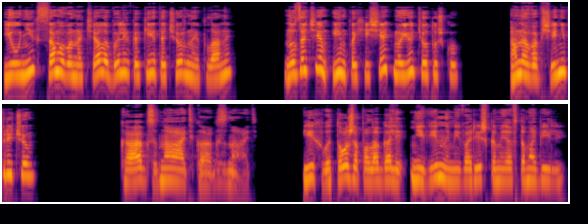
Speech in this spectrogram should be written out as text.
И у них с самого начала были какие-то черные планы? Но зачем им похищать мою тетушку? Она вообще ни при чем. Как знать, как знать. Их вы тоже полагали невинными воришками автомобилей.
